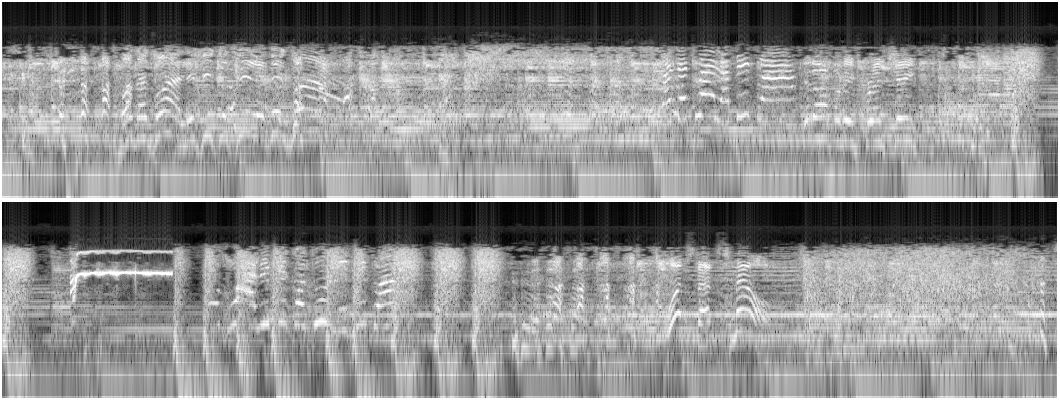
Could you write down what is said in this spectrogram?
Get off of me, Frenchie. What's that smell?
